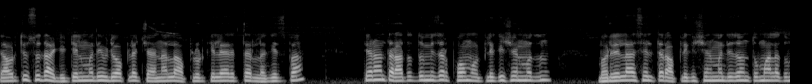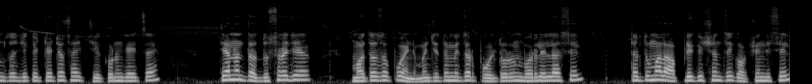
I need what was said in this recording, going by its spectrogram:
यावरती सुद्धा डिटेलमध्ये व्हिडिओ आपल्या चॅनलला अपलोड केला आहे तर लगेच पहा. त्यानंतर आता तुम्ही जर फॉर्म अप्लिकेशनमधून भरलेला असेल तर अप्लिकेशनमध्ये जाऊन तुम्हाला तुमचं जे काही स्टेटस आहे चेक करून घ्यायचं आहे. त्यानंतर दुसरं जे महत्त्वाचं पॉईंट म्हणजे तुम्ही जर पोर्टवरून भरलेलं असेल तर तुम्हाला अप्लिकेशनचं एक ऑप्शन दिसेल.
